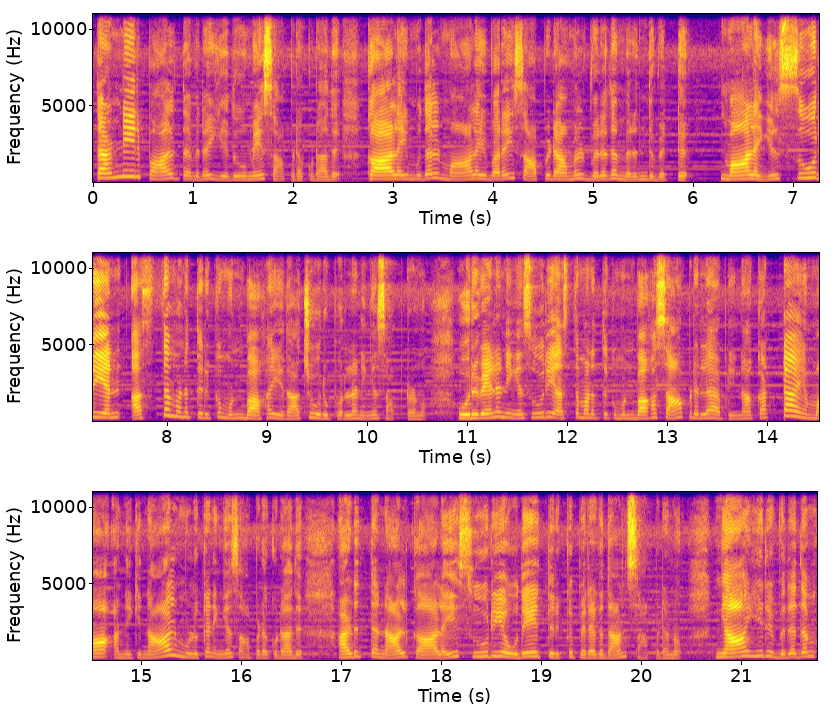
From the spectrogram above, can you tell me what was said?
தண்ணீர் பால் தவிர எதுவுமே சாப்பிடக்கூடாது. காலை முதல் மாலை வரை சாப்பிடாமல் விரதம் இருந்து விட்டு மாலையில் சூரியன் அஸ்தமனத்திற்கு முன்பாக ஏதாச்சும் ஒரு பொருளை நீங்கள் சாப்பிட்றணும் ஒருவேளை நீங்கள் சூரிய அஸ்தமனத்துக்கு முன்பாக சாப்பிடல அப்படின்னா கட்டாயமாக அன்னைக்கு நாள் முழுக்க நீங்கள் சாப்பிடக்கூடாது. அடுத்த நாள் காலை சூரிய உதயத்திற்கு பிறகுதான் சாப்பிடணும். ஞாயிறு விரதம்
